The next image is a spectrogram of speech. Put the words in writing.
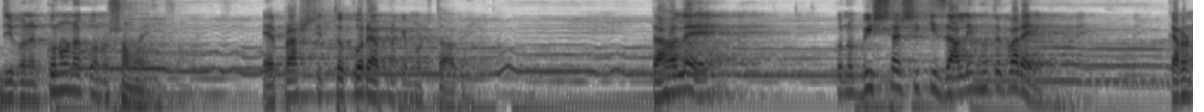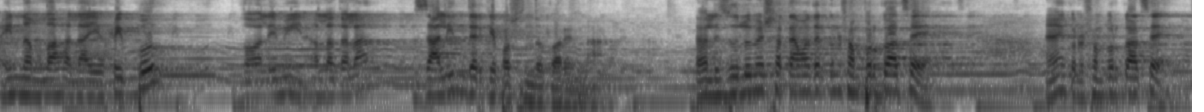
জীবনের কোনো না কোনো সময়ে এর প্রাশ্চিত্য করে আপনাকে মরতে হবে। তাহলে, কোনো বিশ্বাসী কি জালিম হতে পারে? কারণ ইন্নাল্লাহ লা ইউহিব্বুল যালিমিন। আল্লাহ তালা জালিমদেরকে পছন্দ করেন না। তাহলে জুলুমের সাথে আমাদের কোনো সম্পর্ক আছে? হ্যাঁ কোনো সম্পর্ক আছে?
